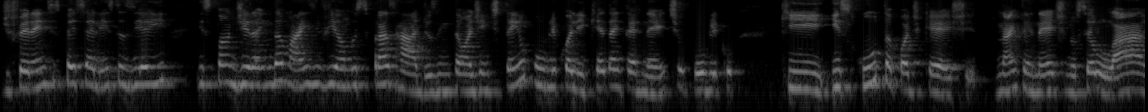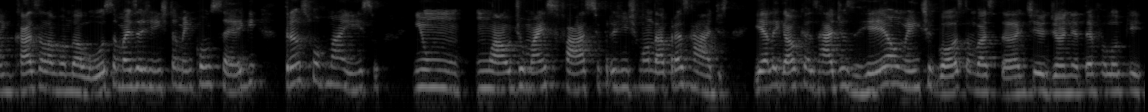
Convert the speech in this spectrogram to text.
diferentes especialistas e aí expandir ainda mais enviando isso para as rádios. Então, a gente tem o público ali que é da internet, o público que escuta podcast na internet, no celular, em casa lavando a louça, mas a gente também consegue transformar isso em um, um áudio mais fácil para a gente mandar para as rádios. E é legal que as rádios realmente gostam bastante. O Johnny até falou que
